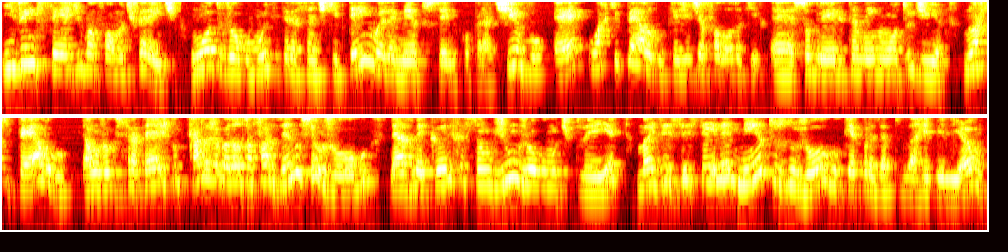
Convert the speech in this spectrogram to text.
e vencer de uma forma diferente. Um outro jogo muito interessante que tem um elemento semi-cooperativo é o arquipélago, que a gente já falou daqui é, sobre ele também num outro dia. No arquipélago é um jogo estratégico, cada jogador está fazendo o seu jogo, né, as mecânicas são de um jogo multiplayer, mas existem elementos do jogo, que é, por exemplo, da rebelião,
